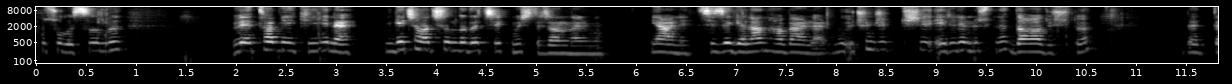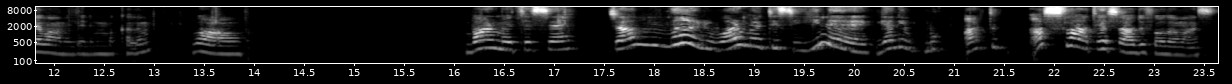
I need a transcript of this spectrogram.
pusulasını ve tabii ki yine Geçen açılımda da çıkmıştı canlarımın. Yani size gelen haberler. Bu üçüncü kişi erilin üstüne dağa düştü. Ve devam edelim bakalım. Wow. Var mı ötesi? Canlar var mı ötesi? Yine yani bu artık asla tesadüf olamaz.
